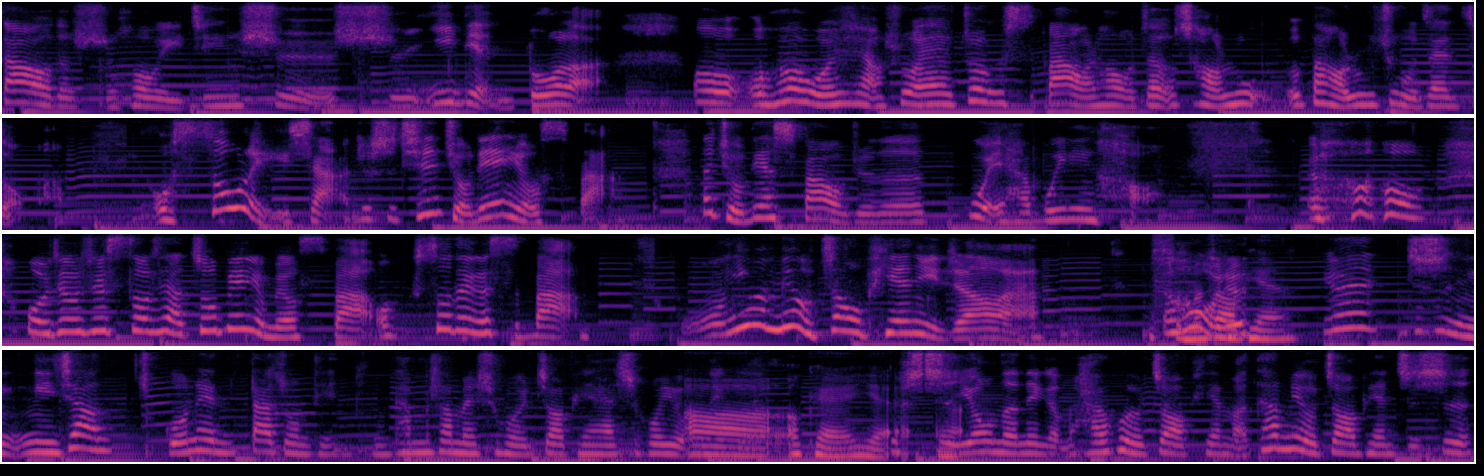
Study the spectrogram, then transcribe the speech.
到的时候已经是十一点多了。哦，然后我就想说，哎，做个 SPA，然后我再正好入办好入住我再走嘛。我搜了一下，就是其实酒店也有 SPA，那酒店 SPA 我觉得贵还不一定好。然后我就去搜一下周边有没有 SPA，我搜到一个 SPA，我因为没有照片，你知道吗？什么照片？因为就是你你像国内大众点评，他们上面是会有照片，还是会有那个 OK 也使用的那个嘛，还会有照片嘛？他没有照片，只是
